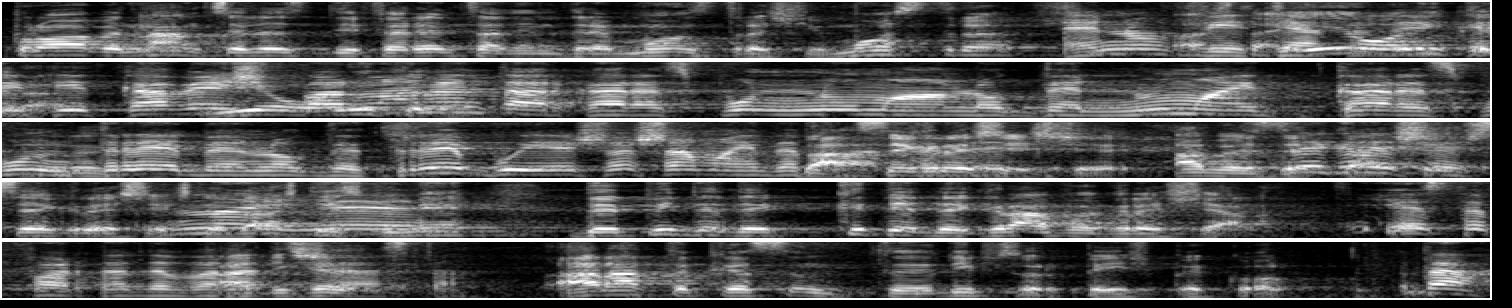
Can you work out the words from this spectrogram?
Probabil n-a înțeles diferența dintre monstră și mostră. E nu Asta fiți e atât o de literă. critic, că avem E și o literă. parlamentari care spun numai în loc de numai, care spun trebuie în loc de trebuie și așa mai Da, departe. se greșește. Deci, Aveți se dreptate. greșește. Se greșește. Noi Dar știți e- cum e? Depinde de cât e de gravă greșeala. Este foarte adevărat Adică și asta. arată că sunt lipsuri pe aici pe acolo. Da,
